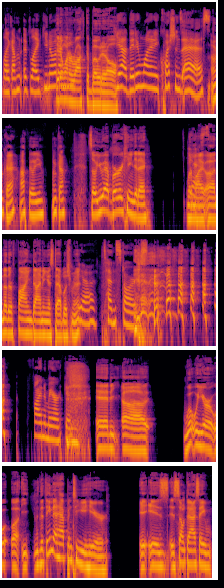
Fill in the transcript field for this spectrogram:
like, I'm like, you know what they I don't want to rock the boat at all. Yeah, they didn't want any questions asked. Okay, I feel you. Okay, so you at Burger King today, one Yes. of my uh, another fine dining establishment. Yeah, 10 stars. Fine American. and uh, what were your uh, the thing that happened to you here? Is is something I say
